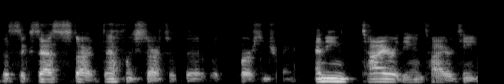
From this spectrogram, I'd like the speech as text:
the success start definitely starts with the with the person training and the entire the entire team.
